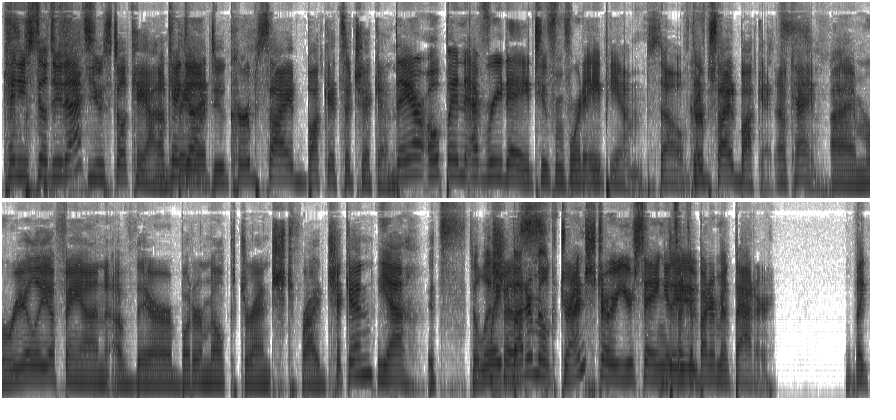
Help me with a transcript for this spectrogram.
Can you still do that? You still can. Okay, they good. do curbside buckets of chicken. they are open every day, two from four to eight p.m. So they- curbside buckets. Okay. I'm really a fan of their buttermilk drenched fried chicken. yeah. It's delicious. Wait, buttermilk drenched, or you're saying it's They- like a buttermilk batter? Like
